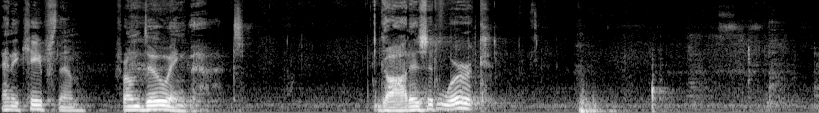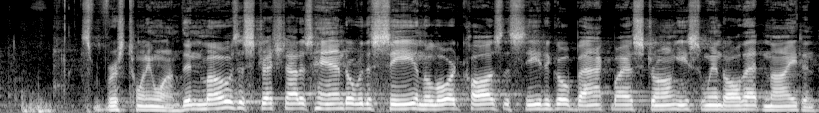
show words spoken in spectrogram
And He keeps them from doing that. God is at work. Verse 21 Then Moses stretched out his hand over the sea, and the Lord caused the sea to go back by a strong east wind all that night, and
